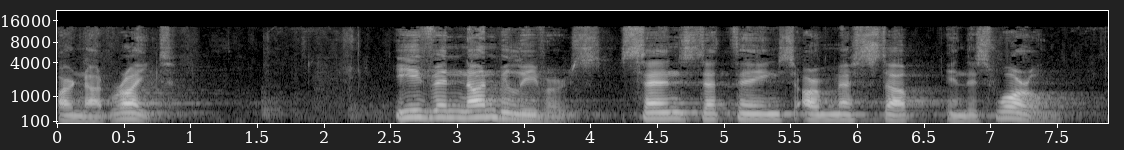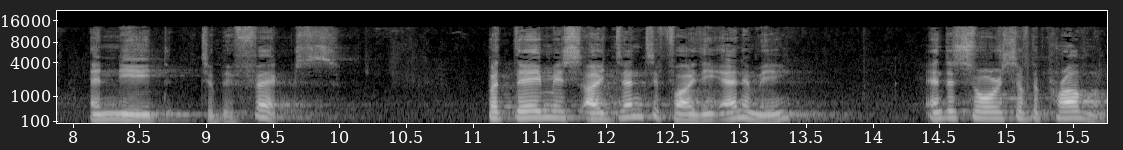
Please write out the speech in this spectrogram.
are not right. Even non believers sense that things are messed up in this world and need to be fixed. But they misidentify the enemy and the source of the problem.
